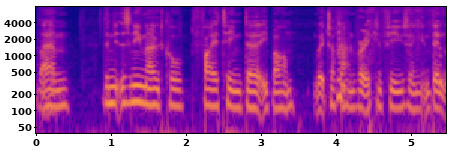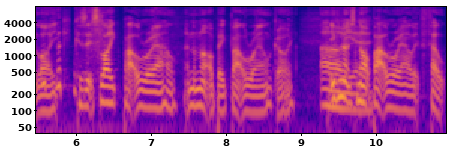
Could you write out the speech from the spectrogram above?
Right. Um, the, there's a new mode called Fire Team Dirty Bomb, which I found very confusing and didn't like because it's like Battle Royale, and I'm not a big Battle Royale guy. Oh, Even though it's not Battle Royale, it felt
